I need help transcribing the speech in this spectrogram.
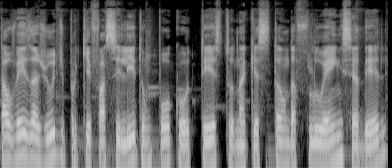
Talvez ajude porque facilita um pouco o texto na questão da fluência dele,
